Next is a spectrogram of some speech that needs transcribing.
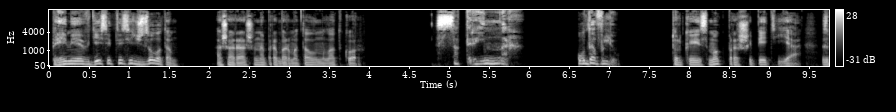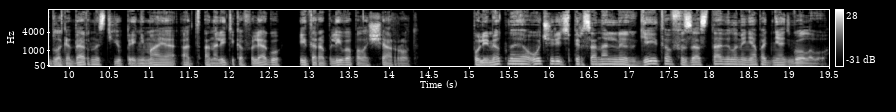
Премия в десять тысяч золотом. Ошарашенно пробормотал Младкор. «Сотри нах! Удавлю!» Только и смог прошипеть я, с благодарностью принимая от аналитика флягу и торопливо полоща рот. Пулеметная очередь персональных гейтов заставила меня поднять голову.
